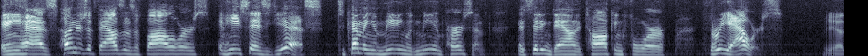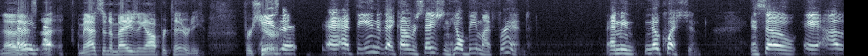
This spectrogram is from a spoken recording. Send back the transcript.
and he has hundreds of thousands of followers, and he says yes to coming and meeting with me in person and sitting down and talking for three hours. Yeah, no, that's I mean, I, I mean that's an amazing opportunity for sure. He's a, at the end of that conversation, he'll be my friend. I mean, no question. And so eh, I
